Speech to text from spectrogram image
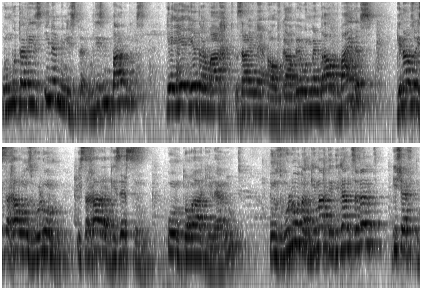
und Mutter ist Innenminister. Und die sind Partners. Jeder macht seine Aufgabe und man braucht beides. Genauso Issachar und Zvulun. Issachar hat gesessen und Torah gelernt. Und Zvulun hat gemacht in die ganze Welt Geschäfte.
